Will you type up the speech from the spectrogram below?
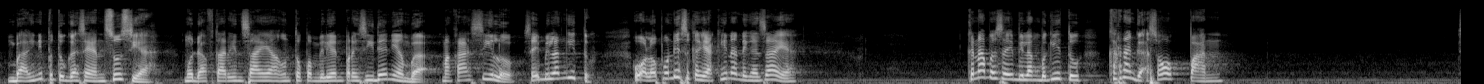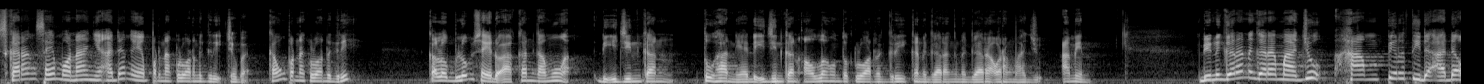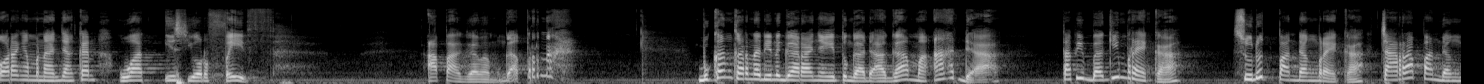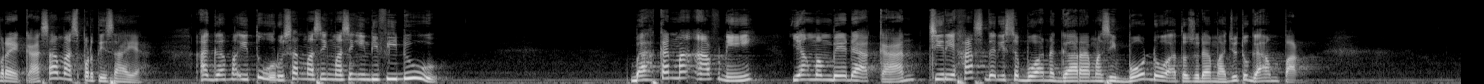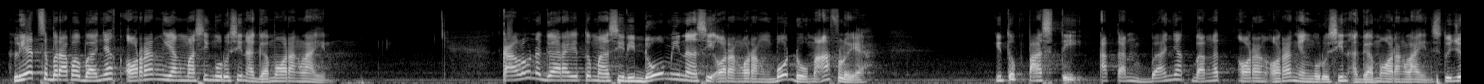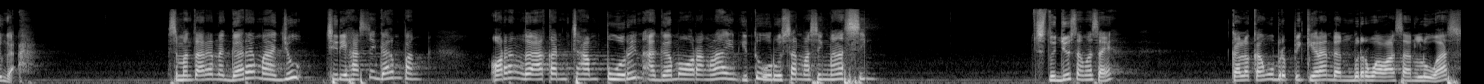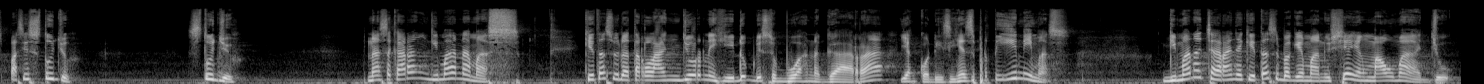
Mbak ini petugas sensus ya? Mau daftarin saya untuk pemilihan presiden ya Mbak? Makasih loh. Saya bilang gitu. Walaupun dia sekeyakinan dengan saya. Kenapa saya bilang begitu? Karena nggak sopan. Sekarang saya mau nanya, ada nggak yang pernah keluar negeri? Coba, kamu pernah keluar negeri? Kalau belum, saya doakan kamu diizinkan Tuhan ya, diizinkan Allah untuk keluar negeri ke negara-negara orang maju. Amin. Di negara-negara maju hampir tidak ada orang yang menanyakan what is your faith? Apa agamamu? Gak pernah. Bukan karena di negaranya itu gak ada agama, ada. Tapi bagi mereka, sudut pandang mereka, cara pandang mereka sama seperti saya. Agama itu urusan masing-masing individu. Bahkan maaf nih, yang membedakan ciri khas dari sebuah negara masih bodoh atau sudah maju itu gampang. Lihat seberapa banyak orang yang masih ngurusin agama orang lain. Kalau negara itu masih didominasi orang-orang bodoh, maaf lo ya, itu pasti akan banyak banget orang-orang yang ngurusin agama orang lain. Setuju nggak? Sementara negara maju, ciri khasnya gampang. Orang nggak akan campurin agama orang lain, itu urusan masing-masing. Setuju sama saya? Kalau kamu berpikiran dan berwawasan luas, pasti setuju. Setuju. Nah sekarang gimana mas? Kita sudah terlanjur nih hidup di sebuah negara yang kondisinya seperti ini mas. Gimana caranya kita sebagai manusia yang mau maju,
